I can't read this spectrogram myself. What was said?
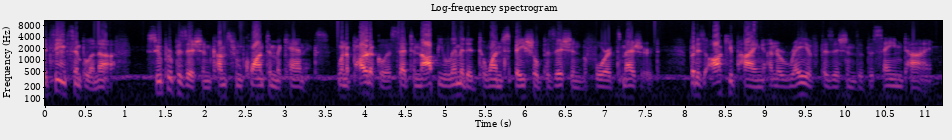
It seems simple enough. Superposition comes from quantum mechanics, when a particle is said to not be limited to one spatial position before it's measured, but is occupying an array of positions at the same time.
